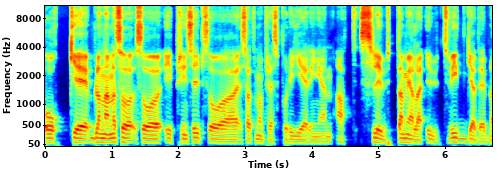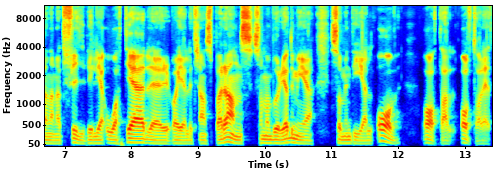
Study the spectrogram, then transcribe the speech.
Och eh, bland annat så, så, i princip så satte man press på regeringen att sluta med alla utvidgade, bland annat frivilliga åtgärder vad gäller transparens som man började med som en del av avtal, avtalet.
